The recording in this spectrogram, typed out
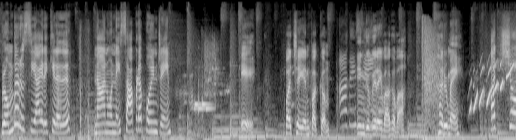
ரொம்ப ருசியா இருக்கிறது. நான் உன்னை சாப்பிட போயின்றேன் ஏ பச்சையன் பக்கம். இங்கு விரைவாக வா. அருமை. அச்சோ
